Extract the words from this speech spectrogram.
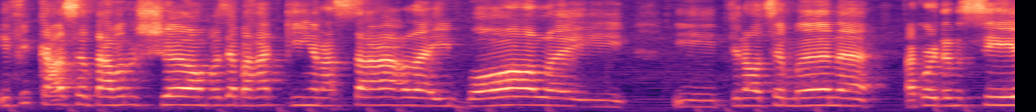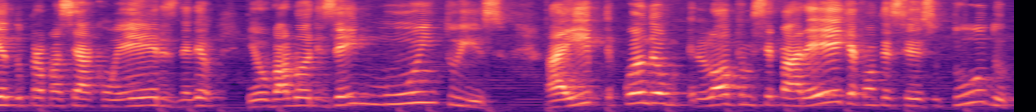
e ficava, sentava no chão, fazia barraquinha na sala, e bola, e, e final de semana acordando cedo para passear com eles, entendeu? Eu valorizei muito isso. Aí, quando eu, logo que eu me separei, que aconteceu isso tudo,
